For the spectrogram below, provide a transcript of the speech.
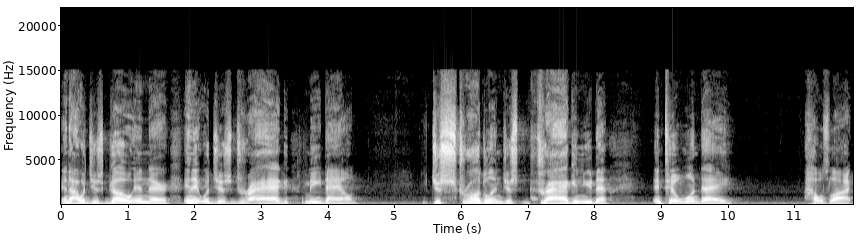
And I would just go in there and it would just drag me down. Just struggling, just dragging you down. Until one day I was like,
